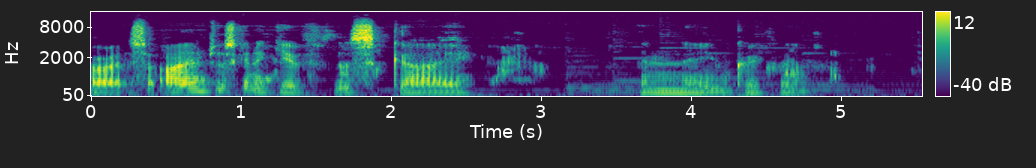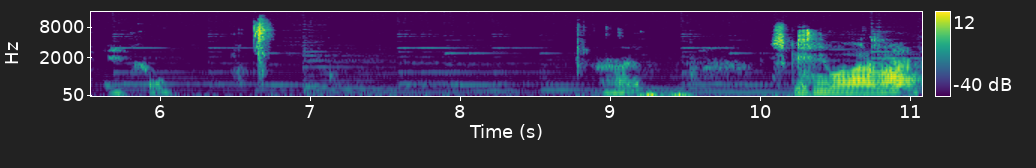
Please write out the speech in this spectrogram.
All right, so I'm just gonna give this guy a name quickly. Yeah, cool. All right, excuse me while I roll.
